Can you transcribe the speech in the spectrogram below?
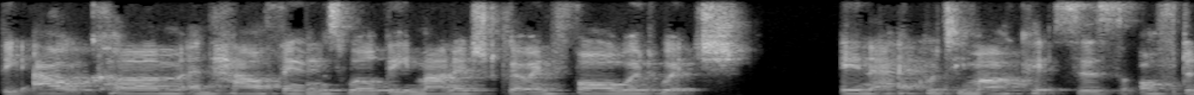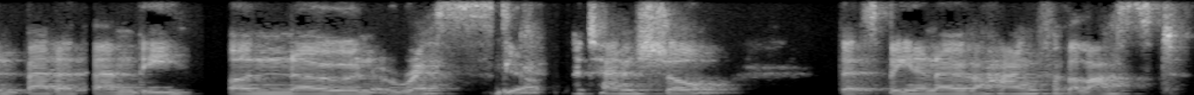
the outcome and how things will be managed going forward, which in equity markets is often better than the unknown risk yeah. potential that's been an overhang for the last,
